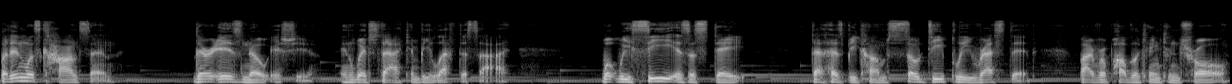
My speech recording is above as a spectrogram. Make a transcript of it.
But in Wisconsin, there is no issue in which that can be left aside. What we see is a state that has become so deeply wrested by Republican control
